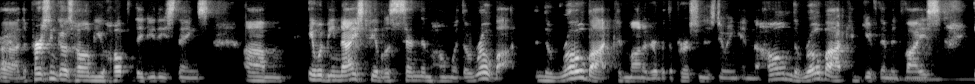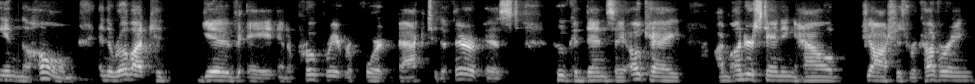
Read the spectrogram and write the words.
uh, the person goes home. You hope that they do these things. Um, it would be nice to be able to send them home with a robot, and the robot could monitor what the person is doing in the home. The robot could give them advice in the home, and the robot could give a an appropriate report back to the therapist, who could then say, "Okay, I'm understanding how Josh is recovering,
